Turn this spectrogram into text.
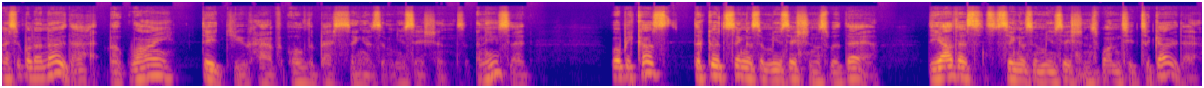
I said, Well, I know that, but why did you have all the best singers and musicians? And he said, Well, because the good singers and musicians were there, the other singers and musicians wanted to go there.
